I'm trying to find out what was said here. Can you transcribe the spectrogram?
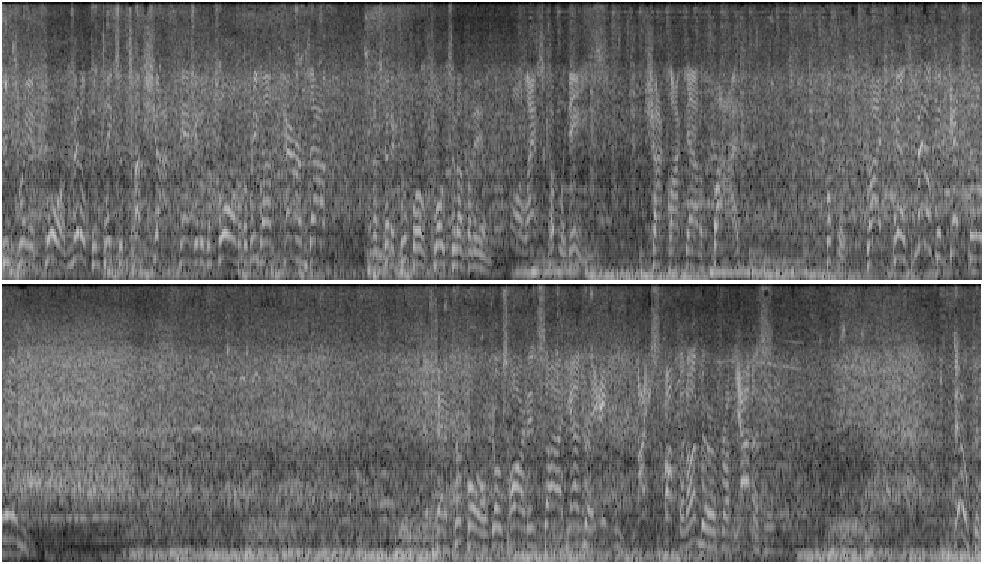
two, three, and four. Middleton takes a tough shot. Can't get to the floor, but the rebound caroms out. And Antetokounmpo floats it up and in. Oh, last couple of games. Shot clock down to five. Booker drives past Middleton, gets to the rim. Antetokounmpo goes hard inside. DeAndre Ayton, nice up and under from Giannis. Middleton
